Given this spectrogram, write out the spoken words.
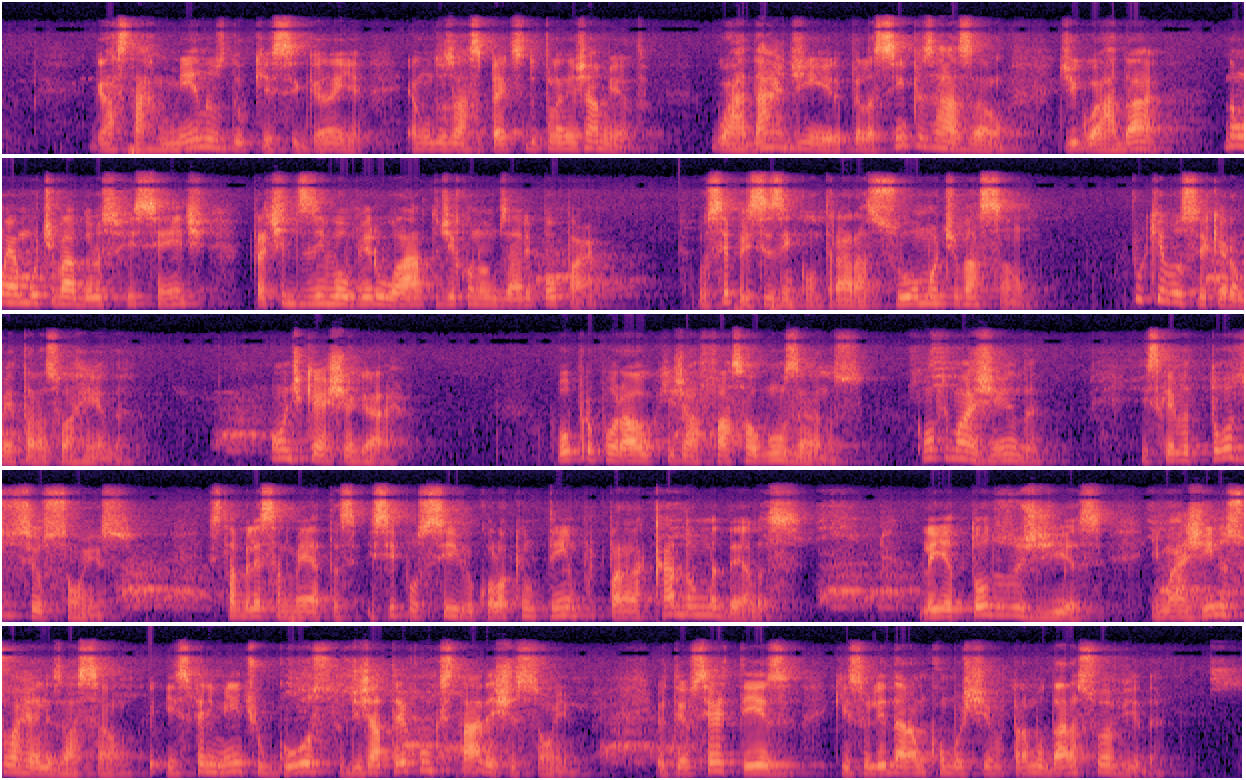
Gastar menos do que se ganha é um dos aspectos do planejamento Guardar dinheiro pela simples razão de guardar não é um motivador suficiente para te desenvolver o hábito de economizar e poupar. Você precisa encontrar a sua motivação. Por que você quer aumentar a sua renda? Onde quer chegar? Vou propor algo que já faço há alguns anos. Compre uma agenda. Escreva todos os seus sonhos. Estabeleça metas e, se possível, coloque um tempo para cada uma delas. Leia todos os dias Imagine sua realização. Experimente o gosto de já ter conquistado este sonho. Eu tenho certeza que isso lhe dará um combustível para mudar a sua vida.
